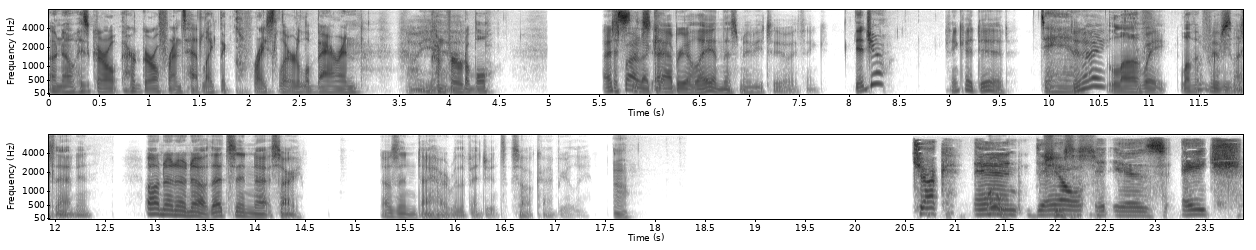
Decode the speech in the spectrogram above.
Oh no, his girl, her girlfriends had like the Chrysler LeBaron oh yeah. convertible. I This spotted a uh, cabriolet in this movie too. I think. Did you? I think I did. Damn. Did I? Love. Wait, love what at movie first was sight. that in? Oh no no no, that's in. Uh, sorry, that was in Die Hard with a Vengeance. I saw a cabriolet. Chuck and Whoa, Dale, Jesus. it is H,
